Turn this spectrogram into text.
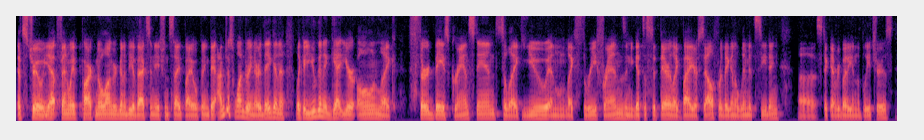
That's true. Yep, Fenway Park no longer going to be a vaccination site by opening day. I'm just wondering, are they going to like? Are you going to get your own like third base grandstand to like you and like three friends, and you get to sit there like by yourself? Or are they going to limit seating? Uh, stick everybody in the bleachers.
